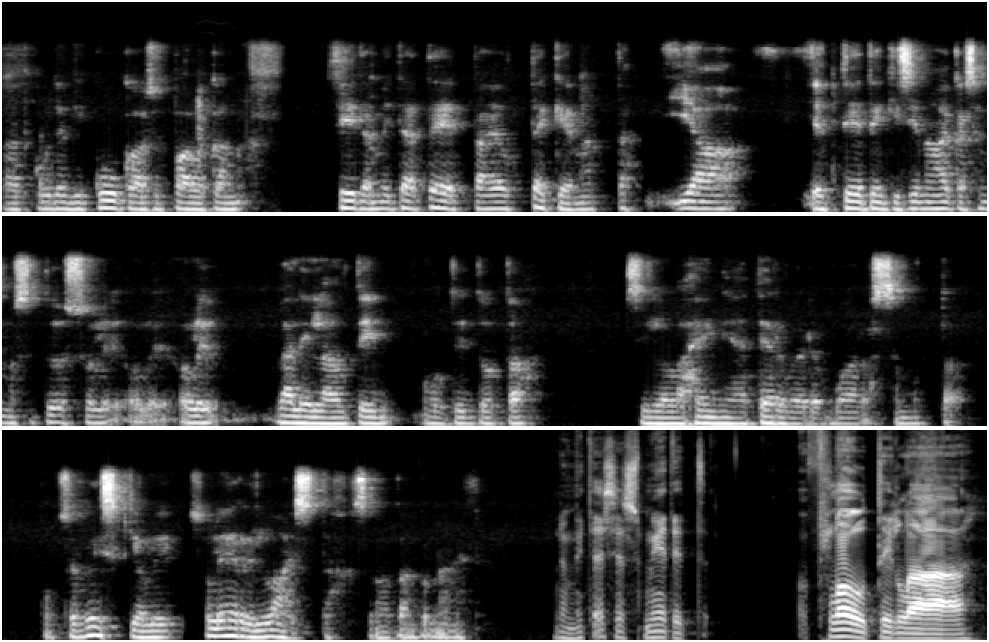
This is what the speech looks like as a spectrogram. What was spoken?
saat kuitenkin kuukausipalkan siitä, mitä teet tai oot tekemättä. Ja, ja tietenkin siinä aikaisemmassa työssä oli, oli, oli välillä oltiin, oltiin tota, sillä lailla hengen ja terveyden vaarassa, mutta, mutta se riski oli, se oli erilaista, sanotaanko näin. No mitä jos mietit flow-tilaa,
